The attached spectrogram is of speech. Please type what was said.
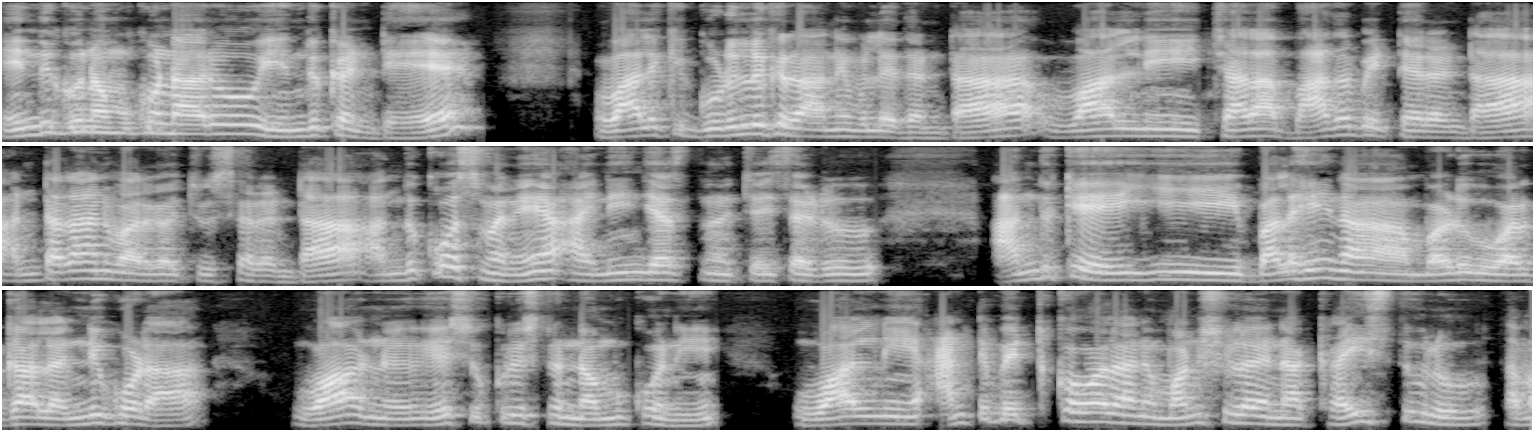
ఎందుకు నమ్ముకున్నారు? ఎందుకంటే వాళ్ళకి గుడులకు రానివ్వలేదంట వాళ్ళని చాలా బాధ పెట్టారంట అంటరాని వారుగా చూశారంట. అందుకోసమనే ఆయన ఏం చేస్తున్నా చేశాడు. అందుకే ఈ బలహీన బడుగు వర్గాలన్నీ కూడా వారిని యేసుక్రీస్తుని నమ్ముకొని వాళ్ళని అంటబెట్టుకోవాలనే మనుషులైన క్రైస్తవులు తమ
